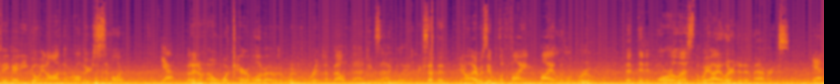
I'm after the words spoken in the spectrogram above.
fake ID going on that were all very similar Yeah. but I don't know what parable I would have, would have written about that exactly. Except that you know I was able to find my little group that did it more or less the way I learned it at Mavericks. Yeah.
